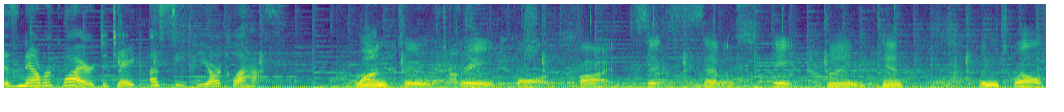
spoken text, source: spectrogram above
is now required to take a CPR class. One, two, three, four, five, six, seven, eight, nine, 10, 11, 12,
